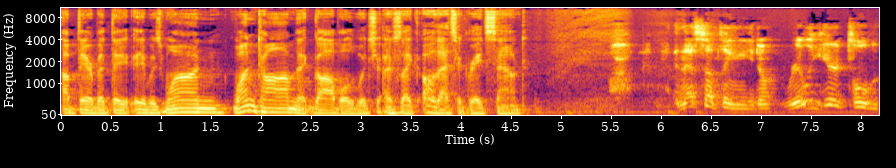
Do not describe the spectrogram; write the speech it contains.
up there. But they, it was one one tom that gobbled, which I was like, oh, that's a great sound. And that's something you don't really hear till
